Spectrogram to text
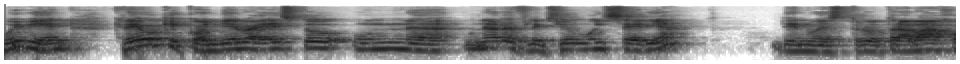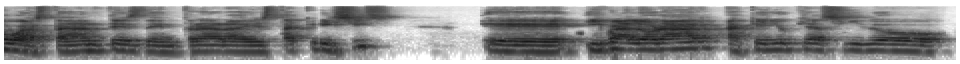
Muy bien, creo que conlleva esto una, reflexión muy seria de nuestro trabajo hasta antes de entrar a esta crisis eh, y valorar aquello que ha sido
